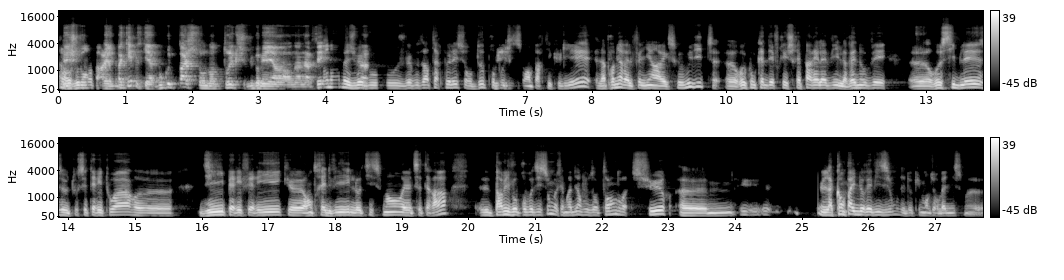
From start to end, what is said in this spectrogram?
Alors, je vais en parler un paquet parce qu'il y a beaucoup de pages sur notre truc. Je ne sais plus combien on en a fait. Non, non mais je vais, euh. vous, je vais vous interpeller sur deux propositions en particulier. La première, elle fait lien avec ce que vous dites. Euh, reconquête des friches, réparer la ville, rénover, euh, recibler tous ces territoires dits périphériques, entrée de ville, lotissement, etc. parmi vos propositions, moi, j'aimerais bien vous entendre sur la campagne de révision des documents d'urbanisme euh,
